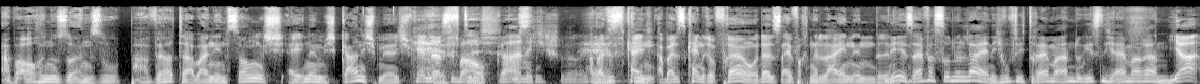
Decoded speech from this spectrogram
aber auch nur so an so paar Wörter. Aber an den Song, ich erinnere mich gar nicht mehr. Ich kenne das überhaupt gar Das- nicht, ich schwöre. aber das ist kein, aber das ist kein Refrain, oder? Das ist einfach eine Line innen drin. Nee, ist einfach so eine Line. Ich rufe dich dreimal an, du gehst nicht einmal ran. Ja,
